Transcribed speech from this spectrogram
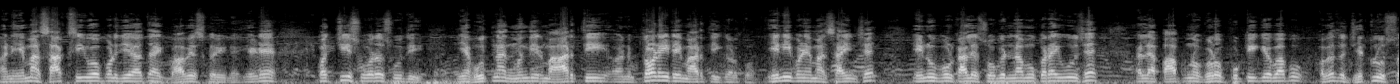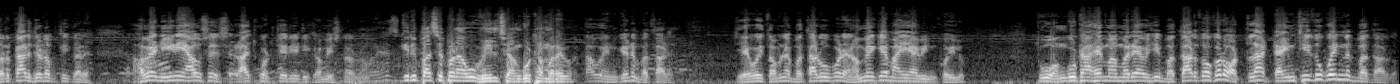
અને એમાં સાક્ષીઓ પણ જે હતા એક ભાવેશ કરીને એણે પચીસ વર્ષ સુધી અહીંયા ભૂતનાથ મંદિરમાં આરતી અને ત્રણેય ટાઈમ આરતી કરતો. એની પણ એમાં સાઈન છે. એનું પણ કાલે સોગંદનામું કરાવ્યું છે. એટલે પાપનો ઘડો ફૂટી ગયો બાપુ. હવે તો જેટલું સરકાર ઝડપથી કરે. હવે નિર્ણય આવશે રાજકોટ ચેરિટી કમિશનરનો. મહેશગીરી પાસે પણ આવું વ્હીલ છે અંગૂઠા મરાવ્યો? બતાવો એને કે બતાડે. જે હોય તમને બતાડવું પડે. અમે કેમ અહીં આવીને કોઈલું તું અંગૂઠા હેમાં મર્યા પછી બતાડતો ખરો? આટલા ટાઈમથી તું કોઈ નથી બતાડતો.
